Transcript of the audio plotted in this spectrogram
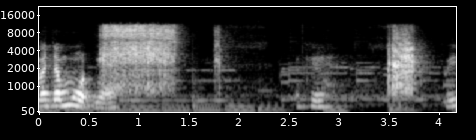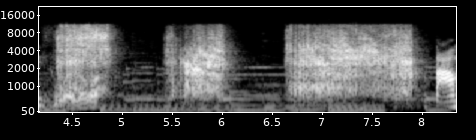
มันจะหมดไง โอเค ไม่สวยแล้วอะตาม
